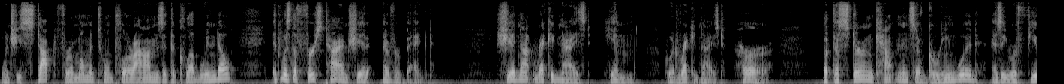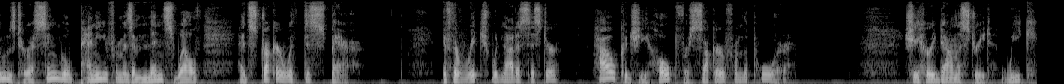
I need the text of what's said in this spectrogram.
When she stopped for a moment to implore alms at the club window, it was the first time she had ever begged. She had not recognized him who had recognized her. But the stern countenance of Greenwood, as he refused her a single penny from his immense wealth, had struck her with despair. If the rich would not assist her, how could she hope for succour from the poor? She hurried down the street, weak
